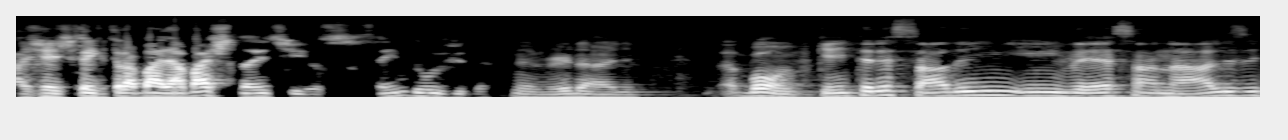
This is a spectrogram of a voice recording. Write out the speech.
A gente tem que trabalhar bastante isso, sem dúvida. É verdade. Bom, eu fiquei interessado em, em, ver essa análise.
